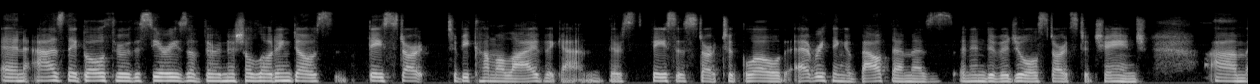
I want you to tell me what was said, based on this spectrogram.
and as they go through the series of their initial loading dose, they start to become alive again. Their faces start to glow. Everything about them as an individual starts to change. Um,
